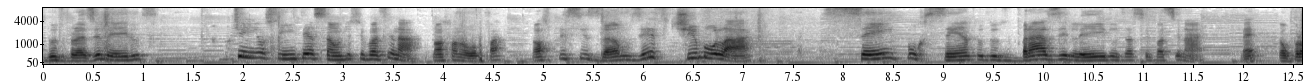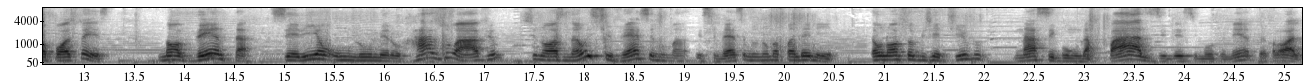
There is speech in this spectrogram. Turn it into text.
dos brasileiros tinham sim intenção de se vacinar. Nós falamos, opa, nós precisamos estimular 100% dos brasileiros a se vacinar. Né? Então o propósito é esse. 90 seria um número razoável se nós não estivéssemos numa, estivéssemos numa pandemia. Então, nosso objetivo na segunda fase desse movimento é falar: olha,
